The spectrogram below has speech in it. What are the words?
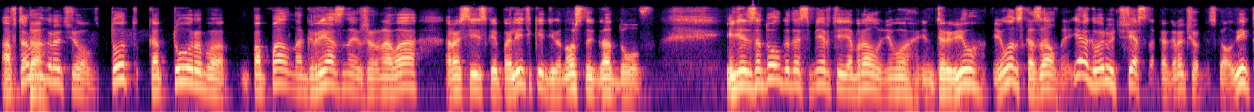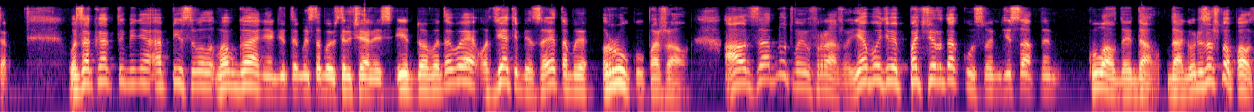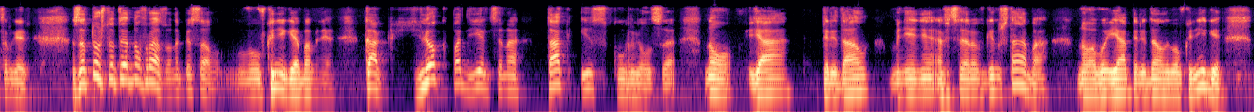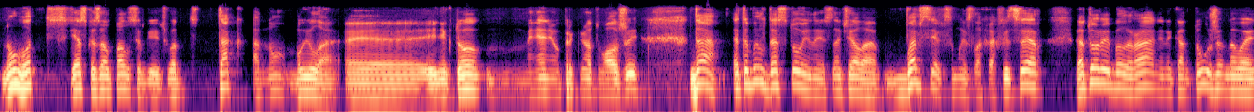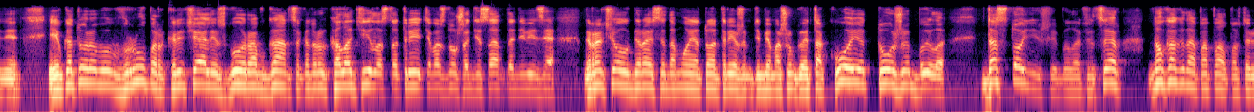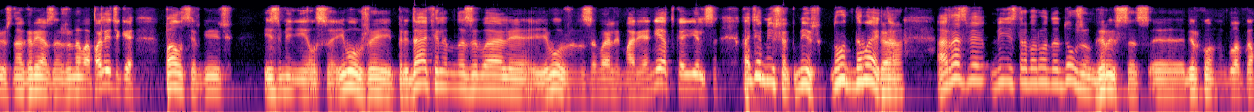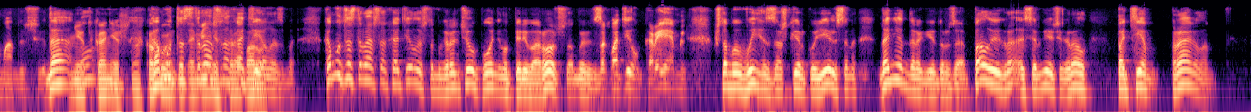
А второй да. Грачев, тот, которого попал на грязные жернова российской политики 90-х годов. И незадолго до смерти я брал у него интервью, и он сказал мне, я говорю честно, как Грачев мне сказал, Виктор, вот за как ты меня описывал в Афгане, где-то мы с тобой встречались, и до ВДВ, вот я тебе за это бы руку пожал. А вот за одну твою фразу я бы тебе по чердаку своим десантным кувалдой дал. Да, говорю, за что, Павел Сергеевич? За то, что ты одну фразу написал в, в книге обо мне. Как лег под Ельцина, так и скурвился. Но я передал мнение офицеров Генштаба, но я передал его в книге. Ну вот, я сказал, Павел Сергеевич, вот так оно было. Э, и никто меня не упрекнет во лжи. Да, это был достойный сначала во всех смыслах офицер, который был ранен и контужен на войне, и в которого в рупор кричали с гор афганца, который колотила 103-я воздушно-десантная дивизия, Грачев, убирайся домой, а то отрежем тебе машинку. И такое тоже было. Достойнейший был офицер, но когда попал, повторюсь, на грязные женова политики, Павел Сергеевич изменился. Его уже и предателем называли, его уже называли марионеткой Ельца. Хотя, Миша, Миш, ну вот давай да. так. А разве министр обороны должен грызться с э, верховным главкомандующим? Да? Нет, ну, конечно. Кому-то страшно хотелось бы. Кому-то страшно хотелось, чтобы Гранчев понял переворот, чтобы захватил Кремль, чтобы вынес за шкирку Ельцина. Да нет, дорогие друзья. Павел Сергеевич играл по тем правилам,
